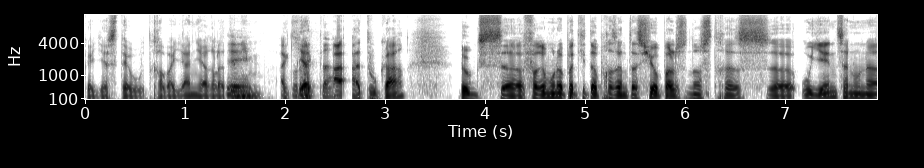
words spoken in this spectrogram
que hi esteu treballant i ara la Sí, tenim aquí a, correcte. a, a tocar. Doncs uh, farem una petita presentació pels nostres uh, oients en una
